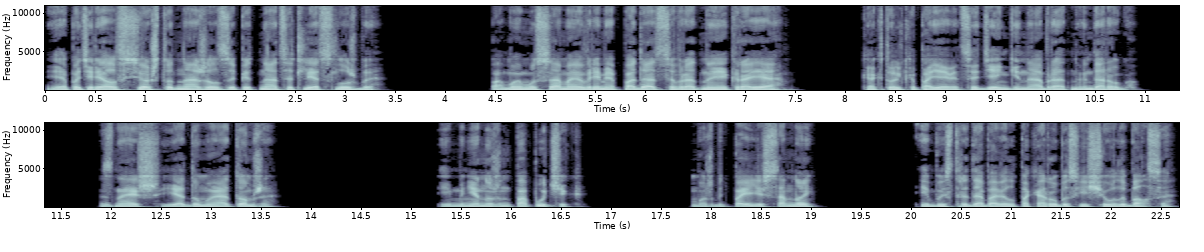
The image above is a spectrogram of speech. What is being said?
«Я потерял все, что нажил за пятнадцать лет службы. По-моему, самое время податься в родные края, как только появятся деньги на обратную дорогу. Знаешь, я думаю о том же и мне нужен попутчик. Может быть, поедешь со мной?» И быстро добавил, пока Рубас еще улыбался.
